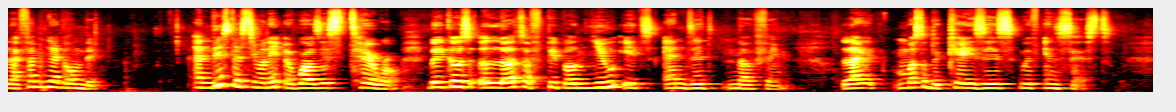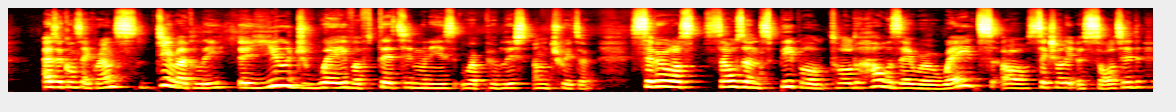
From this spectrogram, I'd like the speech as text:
La Familia Grande. And this testimony arouses terror because a lot of people knew it and did nothing, like most of the cases with incest. As a consequence, directly, a huge wave of testimonies were published on Twitter. Several thousand people told how they were raped or sexually assaulted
